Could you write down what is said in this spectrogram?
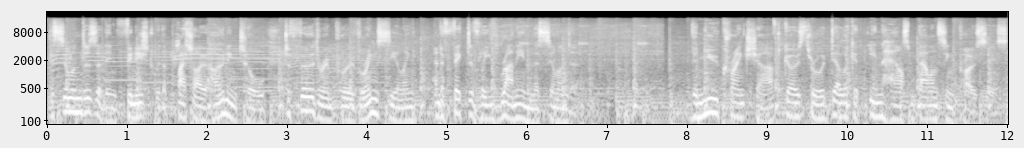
The cylinders are then finished with a plateau honing tool to further improve ring sealing and effectively run in the cylinder. The new crankshaft goes through a delicate in-house balancing process,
